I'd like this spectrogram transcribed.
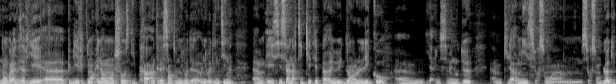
donc voilà, Xavier euh, publie effectivement énormément de choses hyper intéressantes au niveau de, LinkedIn. Euh, et ici, c'est un article qui était paru dans l'écho euh, il y a une semaine ou deux, qu'il a remis sur son, euh, sur son blog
